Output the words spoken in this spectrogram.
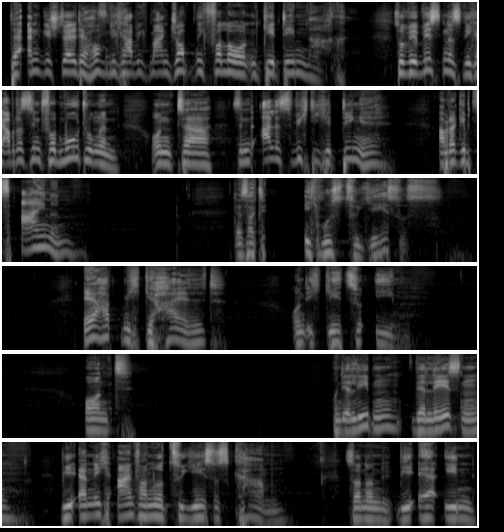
Der Angestellte, hoffentlich habe ich meinen Job nicht verloren und geht dem nach. So, wir wissen es nicht, aber das sind Vermutungen und äh, sind alles wichtige Dinge. Aber da gibt es einen, der sagt, ich muss zu Jesus. Er hat mich geheilt und ich gehe zu ihm. Und und ihr Lieben, wir lesen, wie er nicht einfach nur zu Jesus kam, sondern wie er ihn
